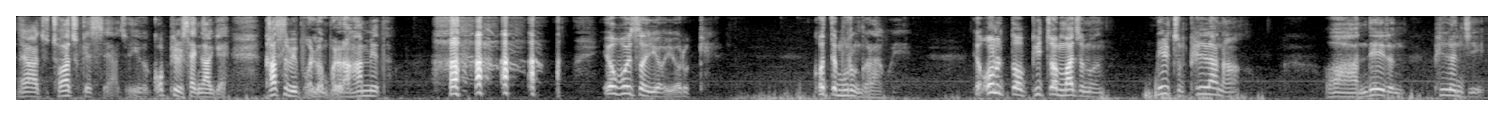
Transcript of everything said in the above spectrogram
내가 아주 좋아 죽겠어요. 아주 이거 꽃필 생각에 가슴이 벌렁벌렁합니다. 요 벌써요 요렇게 꽃대 물은 거라고 해. 오늘 또 비 좀 맞으면 내일 좀 필라나. 와 내일은 필는지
